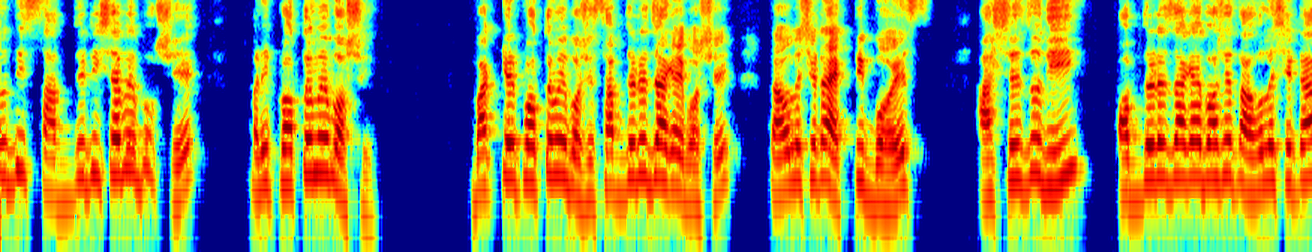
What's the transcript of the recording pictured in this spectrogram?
যদি সাবজেক্ট হিসাবে বসে মানে প্রথমে বসে, বাক্যের প্রথমে বসে সাবজেক্টের জায়গায় বসে, তাহলে সেটা অ্যাক্টিভ ভয়েস আর সে যদি অবজেক্টের জায়গায় বসে, তাহলে সেটা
